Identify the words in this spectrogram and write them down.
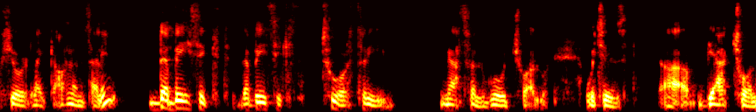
if you're like አሁን ለምሳሌ the basic the basic two or three የሚያስፈልጉዎች አሉ which is uh, the actual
